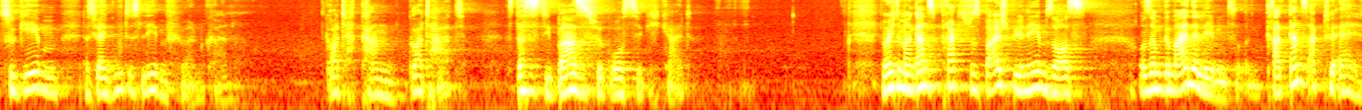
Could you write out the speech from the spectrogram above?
zu geben, dass wir ein gutes Leben führen können. Gott kann, Gott hat. Das ist die Basis für Großzügigkeit. Ich möchte mal ein ganz praktisches Beispiel nehmen, so aus unserem Gemeindeleben, gerade ganz aktuell,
